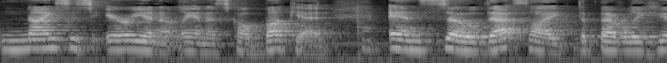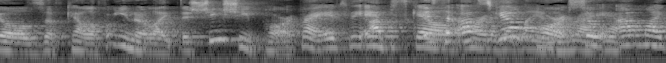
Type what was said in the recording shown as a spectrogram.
nicest area in Atlanta. It's called Buckhead. And so that's like the Beverly Hills of California, you know, like the Shishi part. Right. It's the and upscale It's the part upscale part. Right, so yeah. I'm like,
